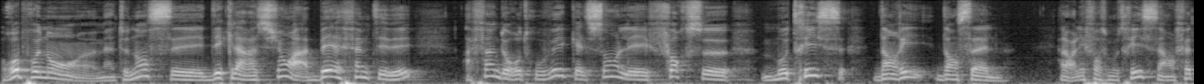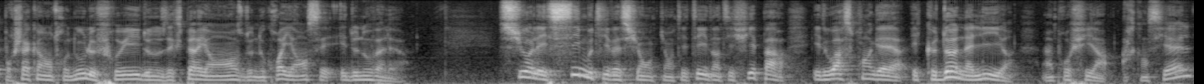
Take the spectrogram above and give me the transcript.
Reprenons euh, maintenant ces déclarations à BFM TV afin de retrouver quelles sont les forces motrices d'Henri d'Anselme. Alors les forces motrices, c'est en fait pour chacun d'entre nous le fruit de nos expériences, de nos croyances et, de nos valeurs. Sur les six motivations qui ont été identifiées par Edouard Spranger et que donne à lire un profil arc-en-ciel,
